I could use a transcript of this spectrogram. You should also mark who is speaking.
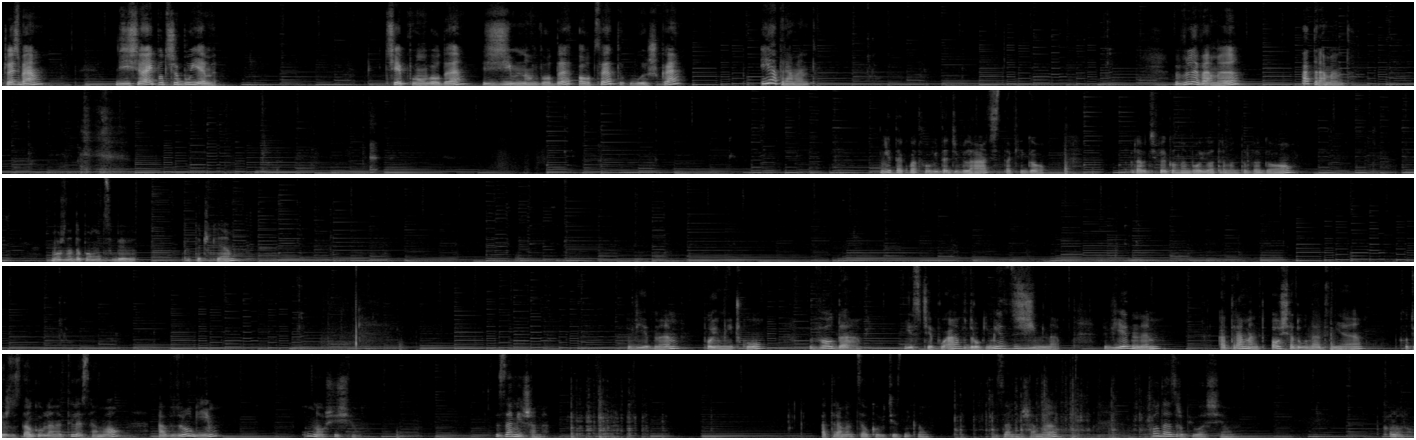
Speaker 1: Cześć Wam! Dzisiaj potrzebujemy ciepłą wodę, zimną wodę, ocet, łyżkę i atrament. Wlewamy atrament. Nie tak łatwo widać wlać z takiego prawdziwego naboju atramentowego. Można dopomóc sobie patyczkiem. W jednym pojemniczku woda jest ciepła, w drugim jest zimna. W jednym atrament osiadł na dnie, chociaż zostało go wlane tyle samo, a w drugim unosi się. Zamieszamy. Atrament całkowicie zniknął. Zamieszamy. Woda zrobiła się kolorowa.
